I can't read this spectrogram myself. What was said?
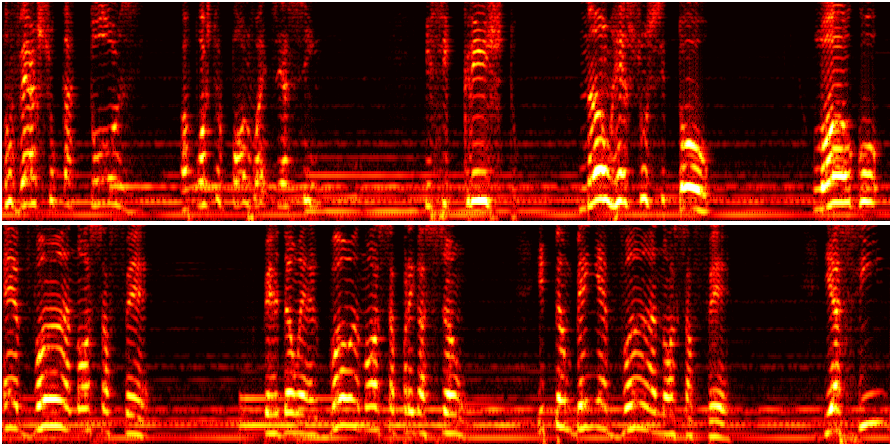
no verso 14, o apóstolo Paulo vai dizer assim: E se Cristo não ressuscitou, Logo é vã a nossa fé, perdão, é vã a nossa pregação, e também é vã a nossa fé. E assim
